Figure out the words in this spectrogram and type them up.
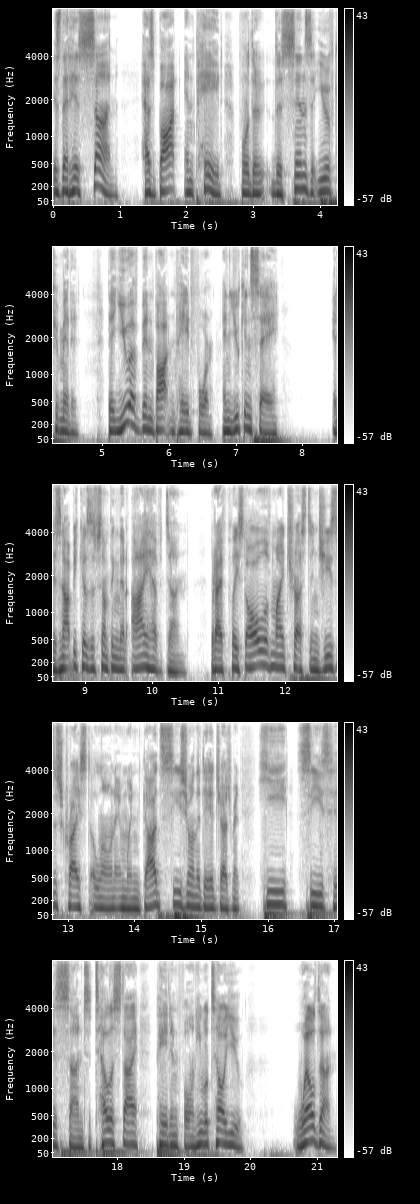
is that his son has bought and paid for the, the sins that you have committed, that you have been bought and paid for. And you can say, it is not because of something that I have done but I've placed all of my trust in Jesus Christ alone. And when God sees you on the day of judgment, he sees his son tetelestai paid in full. And he will tell you, Well done,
